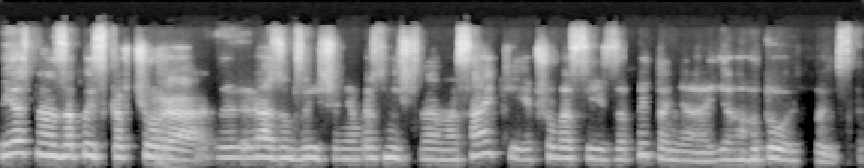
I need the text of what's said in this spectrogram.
Пояснена записка вчора е, разом з рішенням розміщена на сайті. Якщо у вас є запитання, я готова відповісти.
